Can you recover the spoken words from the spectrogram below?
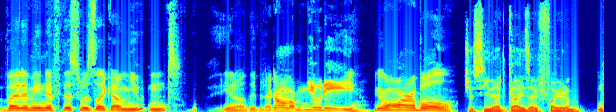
But I mean, if this was like a mutant, you know, they'd be like, "Oh, mutie, you're horrible." Just see that, guys? I fired him.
